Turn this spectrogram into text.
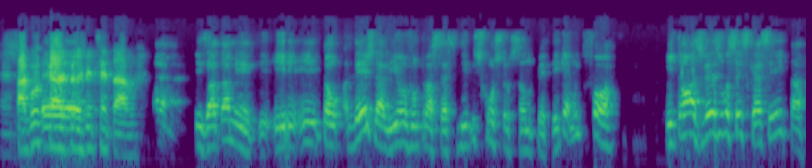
É, pagou caro é, pelos 20 centavos. É, exatamente. E, e, então, desde ali houve um processo de desconstrução do PT que é muito forte. Então, às vezes, você esquece, eita,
